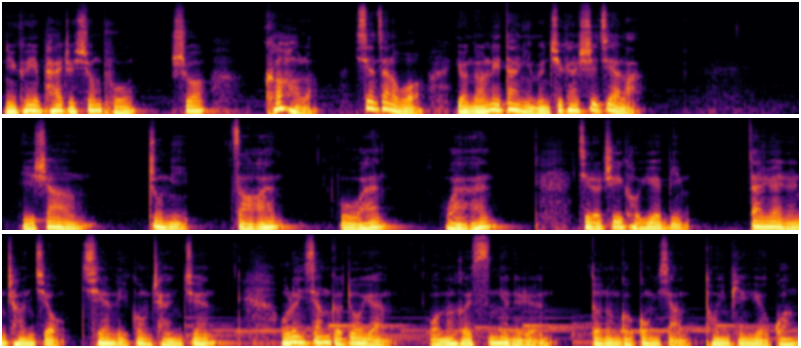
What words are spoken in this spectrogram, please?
你可以拍着胸脯。说，可好了，现在的我有能力带你们去看世界啦。以上，祝你早安、午安、晚安，记得吃一口月饼。但愿人长久，千里共婵娟。无论相隔多远，我们和思念的人都能够共享同一片月光。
